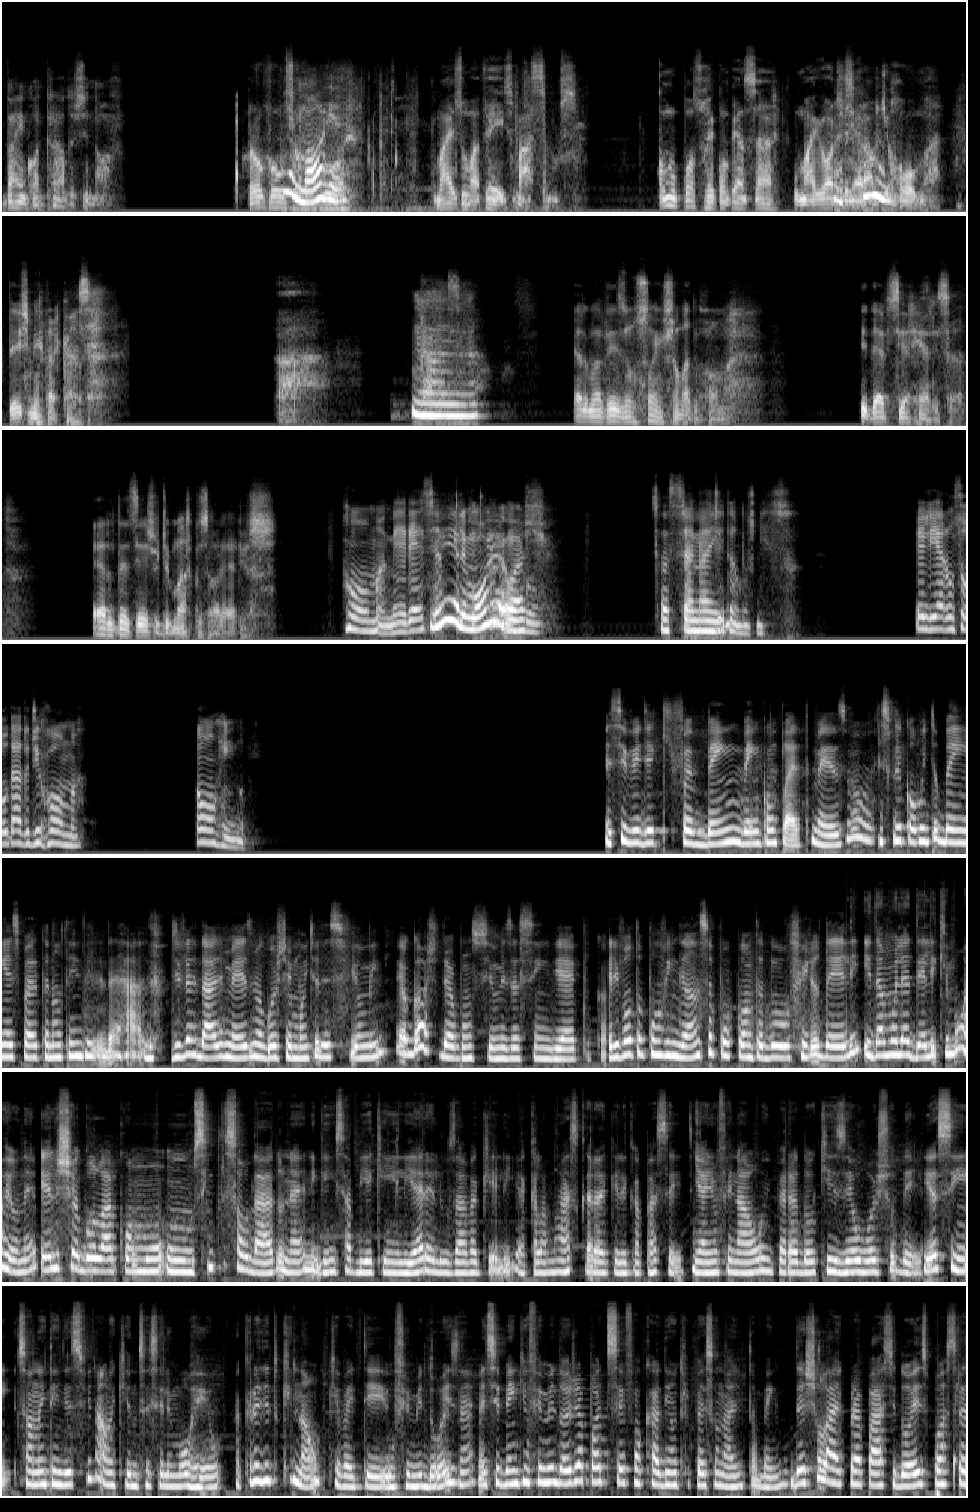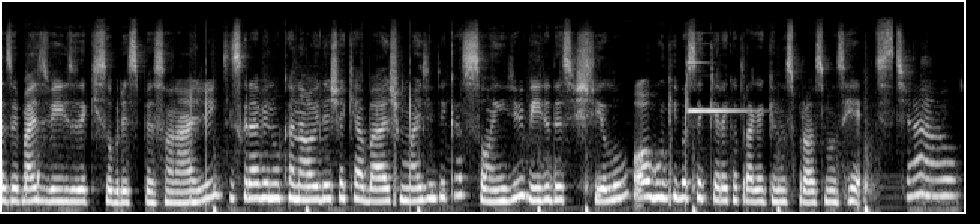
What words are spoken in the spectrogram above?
Vai encontrá-los de novo. Provou Ele seu morre. valor. Mais uma vez, Máximos. Como posso recompensar o maior general de Roma? Deixe-me ir para casa. Ah, Hum, Era uma vez um sonho chamado Roma. E deve ser realizado. Era o desejo de Marcos Aurelius. Roma merece a ele morreu, eu acho. Essa cena aí. Acreditamos nisso. Ele era um soldado de Roma. Honrem-no. Esse vídeo aqui foi bem, bem completo mesmo. Explicou muito bem e espero que eu não tenha entendido errado. De verdade mesmo, eu gostei muito desse filme. Eu gosto de alguns filmes assim de época. Ele voltou por vingança por conta do filho dele e da mulher dele que morreu, né? Ele chegou lá como um simples soldado, né? Ninguém sabia quem ele era, ele usava aquele, aquela máscara, aquele capacete. E aí no final o imperador quis ver o rosto dele. E assim, só não entendi esse final aqui, não sei se ele morreu. Acredito que não, porque vai ter o filme 2, né? Mas se bem que o filme 2 já pode ser focado em outro personagem personagem também. Deixa o like pra parte 2, posso trazer mais vídeos aqui sobre esse personagem. Se inscreve no canal e deixa aqui abaixo mais indicações de vídeo desse estilo ou algum que você queira que eu traga aqui nos próximos reacts. Tchau!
